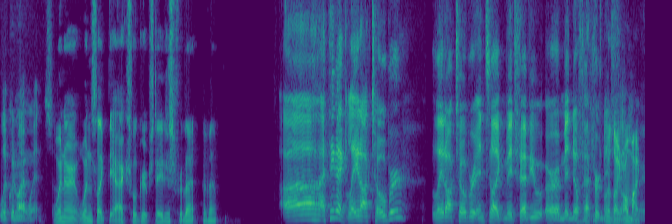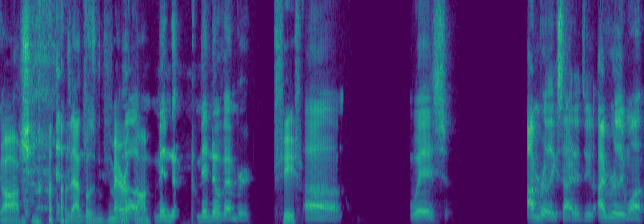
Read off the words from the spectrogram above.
Liquid might win. So. When are when's like the actual group stages for that event? Uh, I think like late October, late October into like mid February or mid November. I was like, oh my god, that was marathon. mid mid November. Sheesh. Um, which I'm really excited, dude. I really want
